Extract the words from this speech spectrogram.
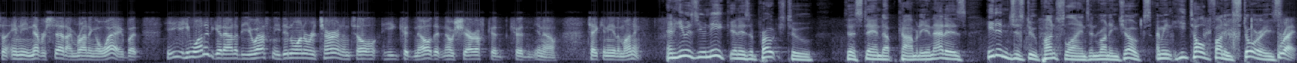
to. I mean, he never said I'm running away, but he he wanted to get out of the U.S. and he didn't want to return until he could know that no sheriff could could you know take any of the money. And he was unique in his approach to to stand up comedy, and that is he didn't just do punchlines and running jokes. I mean, he told funny stories. Right.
